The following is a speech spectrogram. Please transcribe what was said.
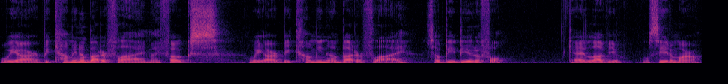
We are becoming a butterfly, my folks. We are becoming a butterfly. So be beautiful. Okay, love you. We'll see you tomorrow.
